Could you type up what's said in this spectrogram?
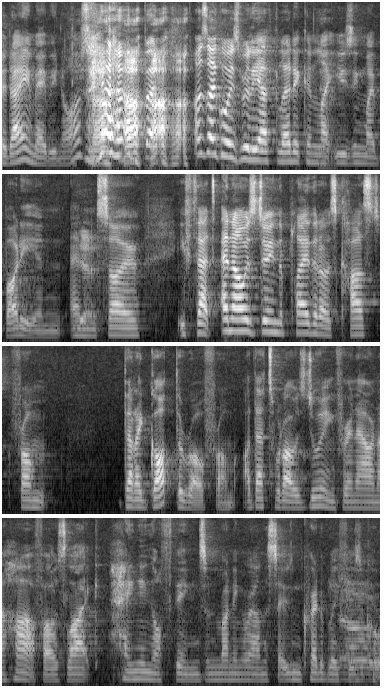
today maybe not but i was like always really athletic and like using my body and and Yeah. so if that's and i was doing the play that i was cast from that I got the role from, uh, that's what I was doing for an hour and a half. I was like hanging off things and running around the stage. It was incredibly physical.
